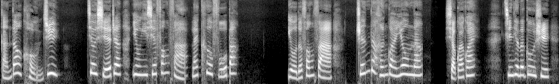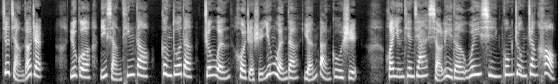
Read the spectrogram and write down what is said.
感到恐惧，就学着用一些方法来克服吧。有的方法真的很管用呢。小乖乖，今天的故事就讲到这儿。如果你想听到更多的中文或者是英文的原版故事，欢迎添加小丽的微信公众账号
